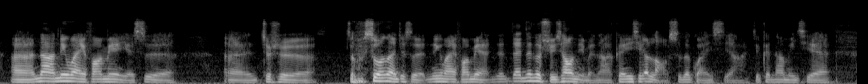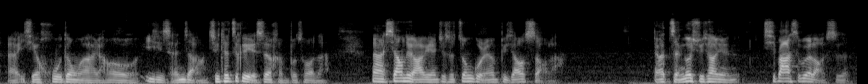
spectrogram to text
呃，那另外一方面也是，嗯，就是怎么说呢？就是另外一方面，在在那个学校里面呢，跟一些老师的关系啊，就跟他们一些呃一些互动啊，然后一起成长，其实这个也是很不错的。那相对而言，就是中国人比较少了，然后整个学校里七八十位老师，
